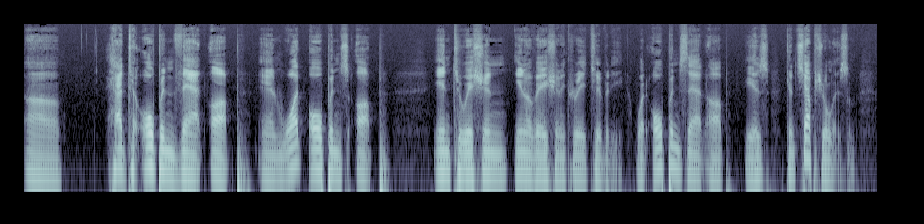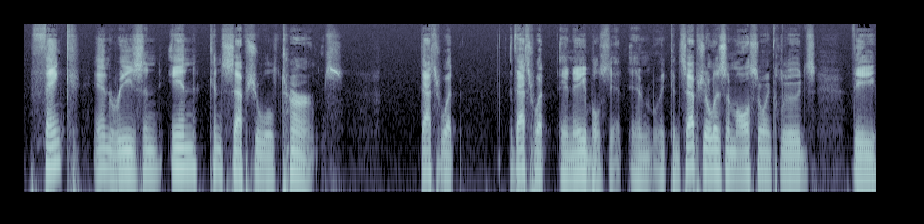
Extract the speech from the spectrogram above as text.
uh, had to open that up. And what opens up intuition innovation and creativity? What opens that up is conceptualism. Think and reason in conceptual terms. That's what that's what enables it. And conceptualism also includes the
